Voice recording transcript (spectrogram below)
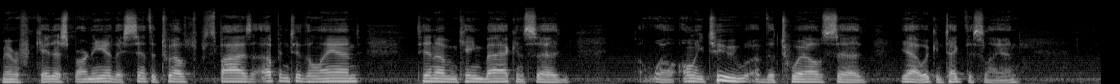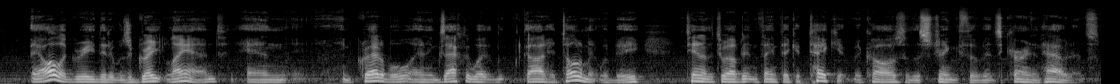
Remember, from Kadesh Barnea, they sent the 12 spies up into the land. Ten of them came back and said, well, only two of the 12 said, yeah, we can take this land. They all agreed that it was a great land and incredible and exactly what God had told them it would be. Ten of the 12 didn't think they could take it because of the strength of its current inhabitants.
